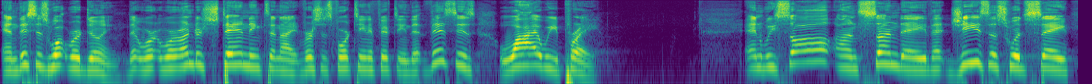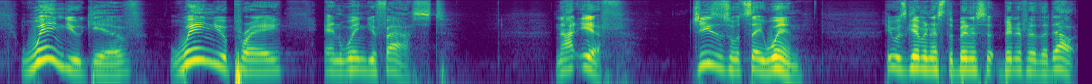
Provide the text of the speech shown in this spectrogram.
And this is what we're doing. That we're, we're understanding tonight, verses 14 and 15, that this is why we pray. And we saw on Sunday that Jesus would say, when you give, when you pray, and when you fast. Not if. Jesus would say when. He was giving us the benefit of the doubt.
